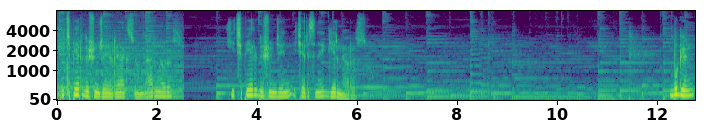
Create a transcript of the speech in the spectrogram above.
Hiçbir düşünceye reaksiyon vermiyoruz. Hiçbir düşüncenin içerisine girmiyoruz. Bugün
